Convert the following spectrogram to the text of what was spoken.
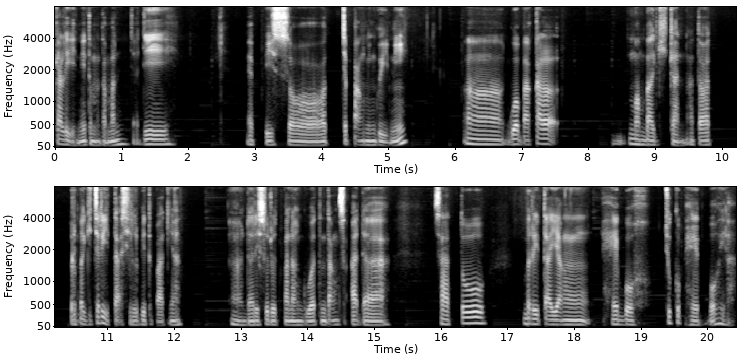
kali ini teman-teman, jadi episode Jepang minggu ini, uh, gue bakal membagikan atau berbagi cerita sih lebih tepatnya uh, dari sudut pandang gue tentang ada satu berita yang heboh cukup heboh ya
